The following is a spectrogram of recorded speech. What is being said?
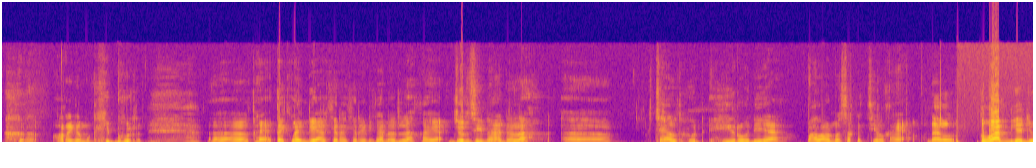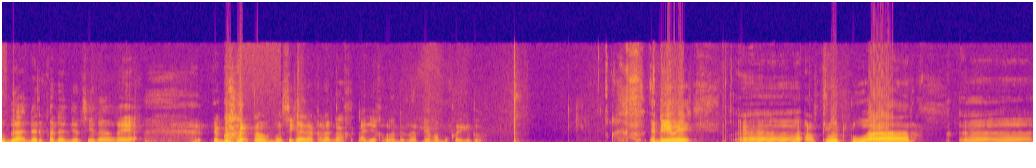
orang yang menghibur. Uh, kayak tagline di akhir-akhir ini kan adalah kayak John Cena adalah uh, childhood hero dia pahlawan masa kecil kayak padahal tuan dia juga daripada John Cena kayak ya gue gak tau gue sih kadang-kadang ngakak aja kalau dengar dia ngomong kayak gitu. Anyway uh, Arthur keluar uh,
